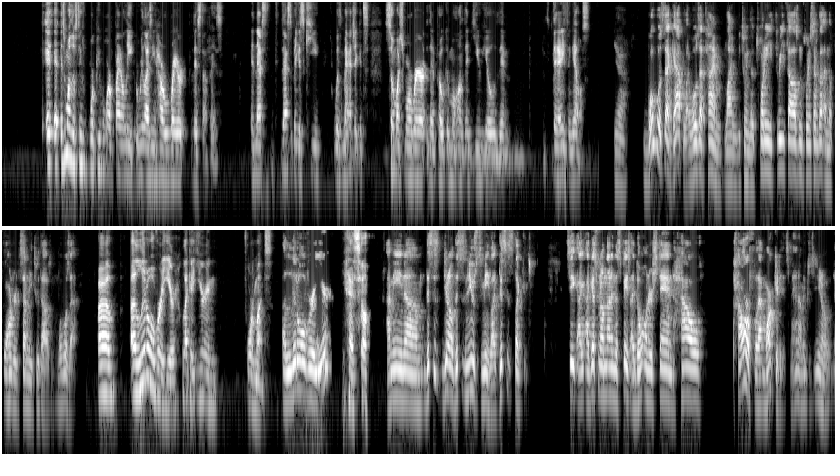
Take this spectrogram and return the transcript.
it, it's one of those things where people are finally realizing how rare this stuff is, and that's that's the biggest key with Magic. It's so much more rare than Pokemon, than Yu Gi Oh, than than anything else. Yeah. What was that gap like? What was that timeline between the 23,000, 27,000 and the 472,000? What was that? Uh, a little over a year, like a year and four months. A little over a year? Yeah. So, I mean, um, this is, you know, this is news to me. Like, this is like, see, I, I guess when I'm not in the space, I don't understand how powerful that market is, man. I mean, you know,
